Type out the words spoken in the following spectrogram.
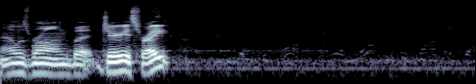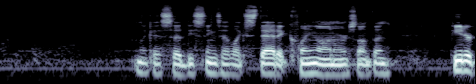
I was wrong, but Jarius Wright. Like I said, these things have like static cling on them or something. Peter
